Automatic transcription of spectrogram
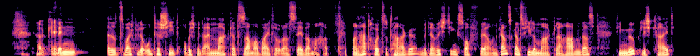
okay. Wenn, also zum Beispiel der Unterschied, ob ich mit einem Makler zusammenarbeite oder es selber mache. Man hat heutzutage mit der richtigen Software und ganz, ganz viele Makler haben das, die Möglichkeit,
